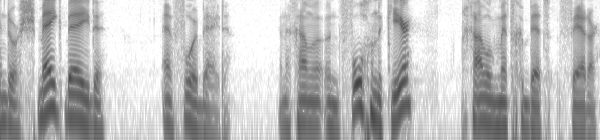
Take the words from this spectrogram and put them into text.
en door smeekbeden en voorbeden. En dan gaan we een volgende keer gaan we ook met gebed verder.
